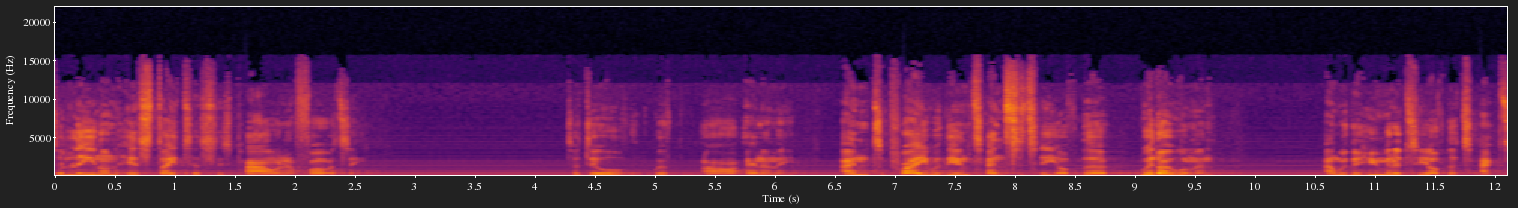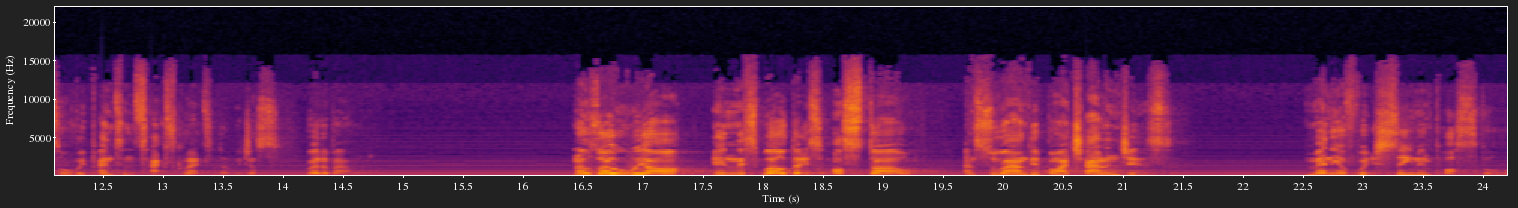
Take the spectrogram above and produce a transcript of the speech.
to lean on His status, His power, and authority to deal with our enemy and to pray with the intensity of the widow woman and with the humility of the tax or repentant tax collector that we just read about. And although we are in this world that is hostile and surrounded by challenges, many of which seem impossible,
